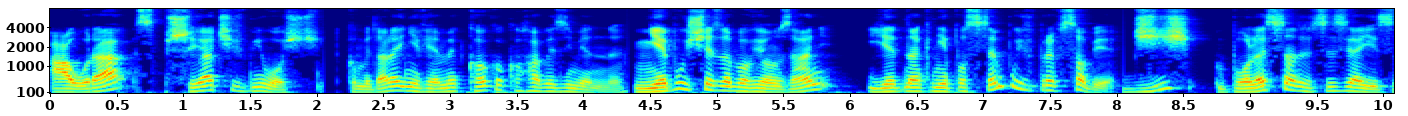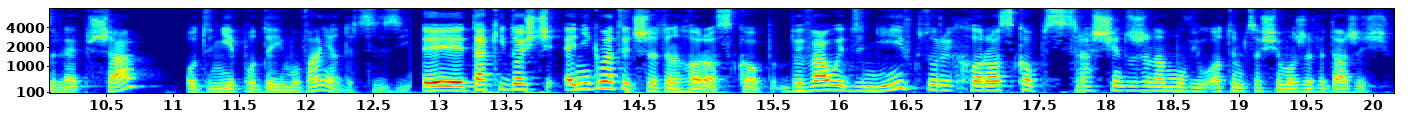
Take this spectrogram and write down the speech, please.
aura sprzyja ci w miłości. Tylko my dalej nie wiemy, kogo kocha bezimienny. Nie bój się zobowiązań, jednak nie postępuj wbrew sobie. Dziś bolesna decyzja jest lepsza od niepodejmowania decyzji. Yy, taki dość enigmatyczny ten horoskop. Bywały dni, w których horoskop strasznie dużo nam mówił o tym, co się może wydarzyć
